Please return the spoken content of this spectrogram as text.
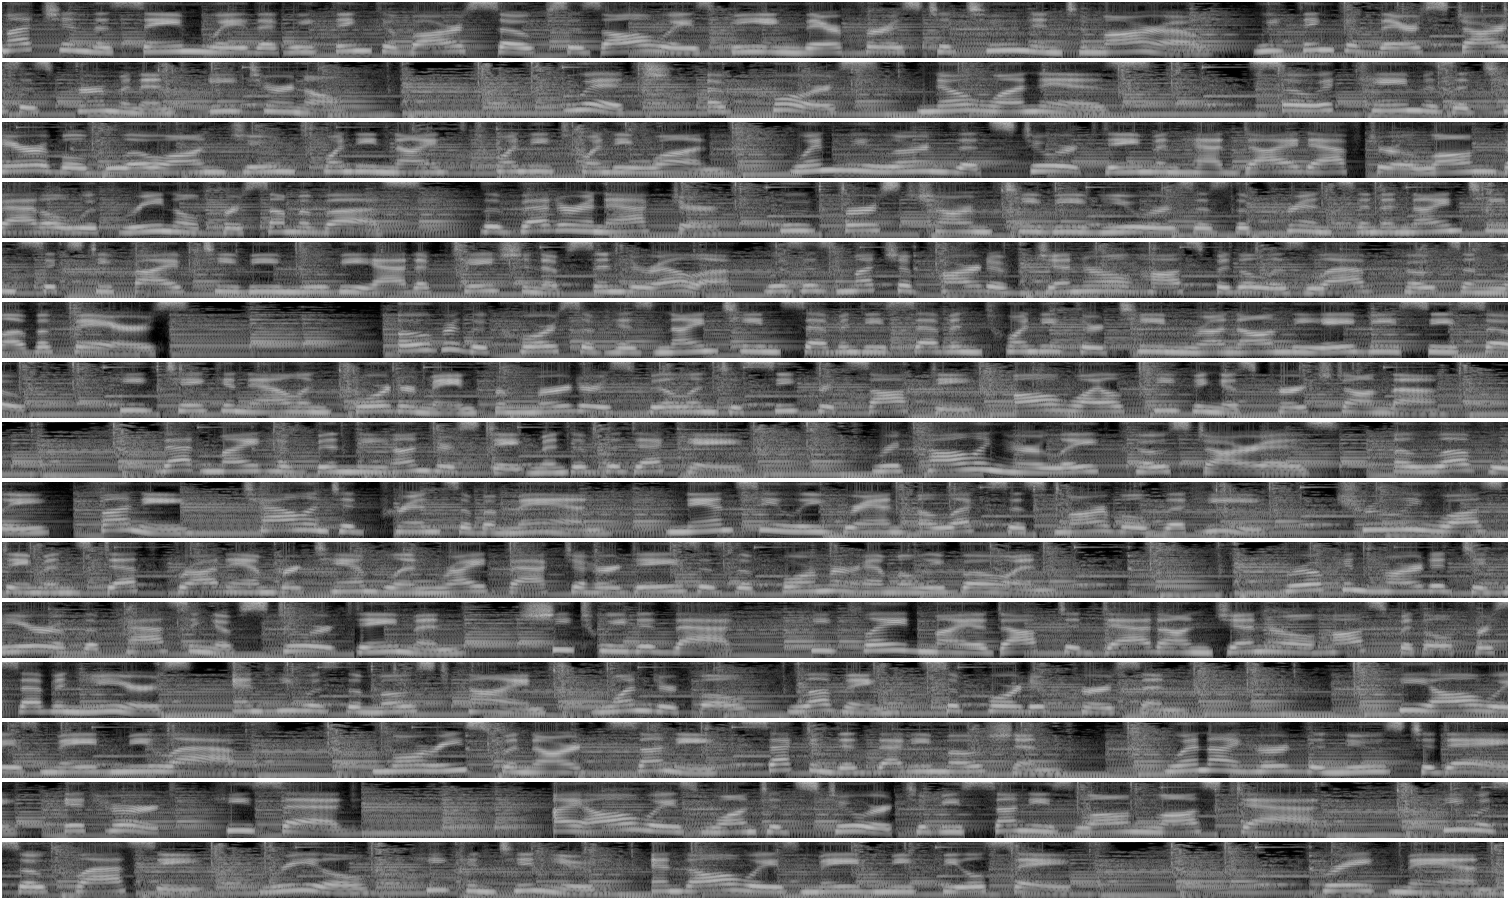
Much in the same way that we think of our soaps as always being there for us to tune in tomorrow, we think of their stars as permanent, eternal. Which, of course, no one is. So it came as a terrible blow on June 29, 2021, when we learned that Stuart Damon had died after a long battle with renal for some of us. The veteran actor, who'd first charmed TV viewers as the prince in a 1965 TV movie adaptation of Cinderella, was as much a part of General Hospital as lab coats and love affairs. Over the course of his 1977-2013 run on the ABC soap, he'd taken Alan Quartermaine from murderous villain to secret softy, all while keeping us perched on the. That might have been the understatement of the decade. Recalling her late co-star as a lovely, funny, talented prince of a man, Nancy Lee Grahn Alexis marveled that he, Truly was Damon's death brought Amber Tamblyn right back to her days as the former Emily Bowen. Broken-hearted to hear of the passing of Stuart Damon, she tweeted that, he played my adopted dad on General Hospital for seven years, and he was the most kind, wonderful, loving, supportive person. He always made me laugh. Maurice Benard, Sonny, seconded that emotion. When I heard the news today, it hurt, he said. I always wanted Stuart to be Sonny's long-lost dad. He was so classy, real, he continued, and always made me feel safe. Great man.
